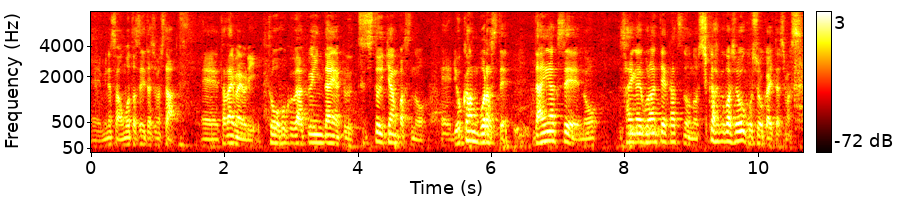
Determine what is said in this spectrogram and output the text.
え皆さんお待たせいたしました、えーただいまより東北学院大学土問キャンパスの、えー旅館ボラステ大学生の災害ボランティア活動の宿泊場所をご紹介いたします。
